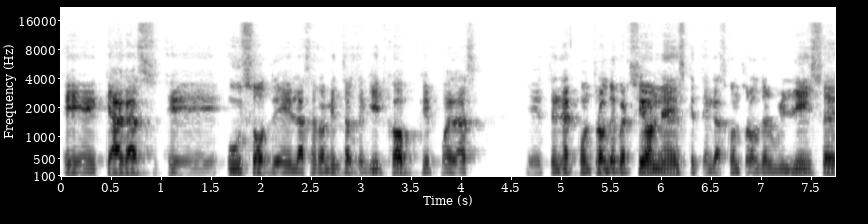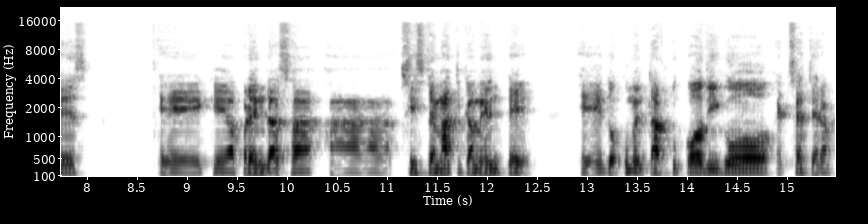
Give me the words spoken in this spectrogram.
eh, que hagas eh, uso de las herramientas de GitHub, que puedas tener control de versiones, que tengas control de releases, que aprendas a, sistemáticamente documentar tu código, etc.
